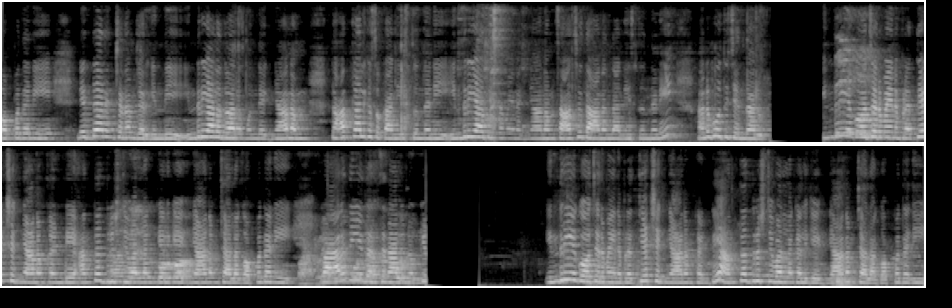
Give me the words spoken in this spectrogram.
గొప్పదని నిర్ధారించడం జరిగింది. ఇంద్రియాల ద్వారా పొందే జ్ఞానం తాత్కాలిక సుఖాన్ని ఇస్తుందని ఇంద్రియాతీతమైన జ్ఞానం శాశ్వత ఆనందాన్ని ఇస్తుందని అనుభూతి చెందారు. ఇంద్రియ గోచరమైన ప్రత్యక్ష జ్ఞానం కంటే అంతర్దృష్టి వల్ల కలిగే జ్ఞానం చాలా గొప్పదని భారతీయ దర్శనాలు నొక్కి ఇంద్రియ గోచరమైన ప్రత్యక్ష జ్ఞానం కంటే అంతర్దృష్టి వలన కలిగే జ్ఞానం చాలా గొప్పదని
